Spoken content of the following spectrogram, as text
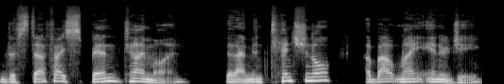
the stuff I spend time on that I'm intentional about my energy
